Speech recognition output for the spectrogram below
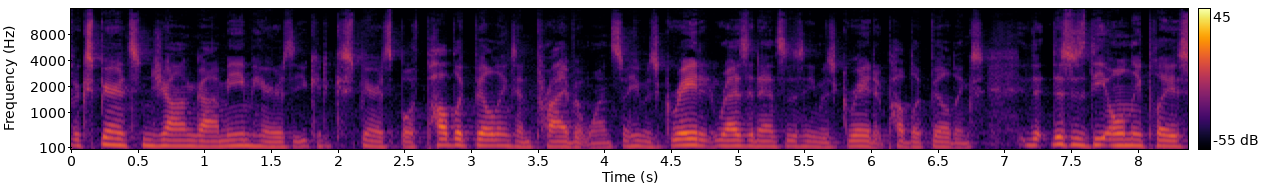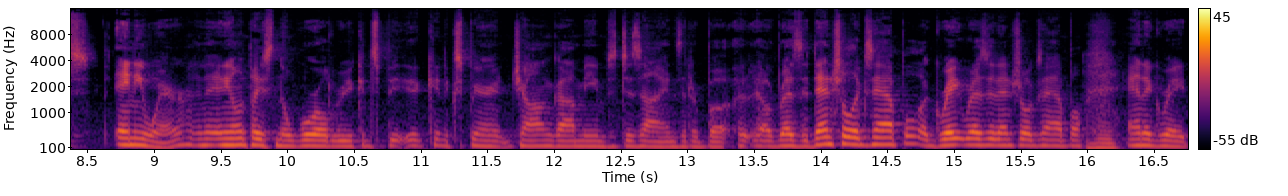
experiencing John Gaw Meem here is that you could experience both public buildings and private ones. So he was great at residences and he was great at public buildings. This is the only place anywhere, and the only place in the world where you could, spe- could experience John Gaw Meem's designs that are both a residential example, a great residential example, mm-hmm. and a great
